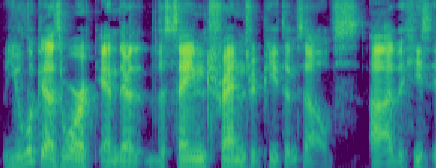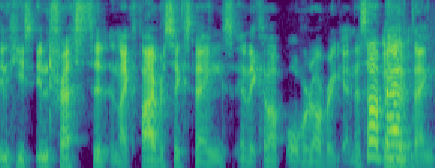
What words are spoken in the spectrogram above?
you look at his work and they're the same trends repeat themselves. Uh, he's he's interested in like five or six things and they come up over and over again. It's not a bad mm-hmm. thing.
